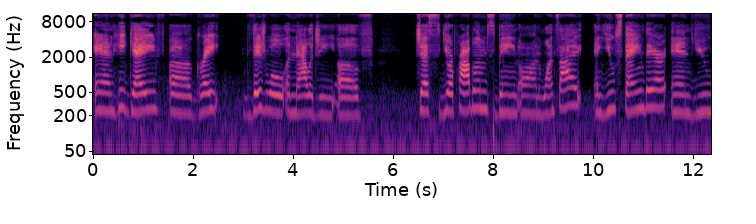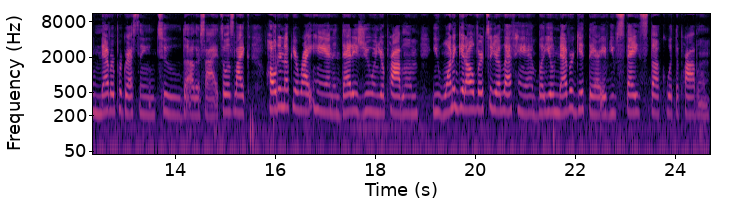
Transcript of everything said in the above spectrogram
and he gave a great visual analogy of just your problems being on one side and you staying there and you never progressing to the other side. So it's like holding up your right hand and that is you and your problem. You want to get over to your left hand, but you'll never get there if you stay stuck with the problem.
